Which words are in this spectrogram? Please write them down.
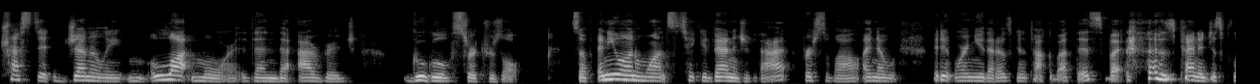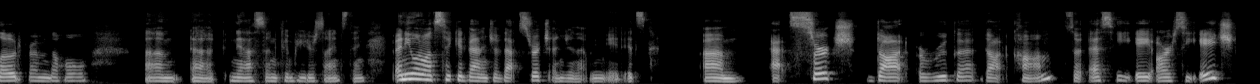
trust it generally a lot more than the average Google search result. So if anyone wants to take advantage of that, first of all, I know I didn't warn you that I was going to talk about this, but it was kind of just flowed from the whole um, uh, NASA and computer science thing. If anyone wants to take advantage of that search engine that we made, it's um, at search.arukah.com. So S E A R C H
